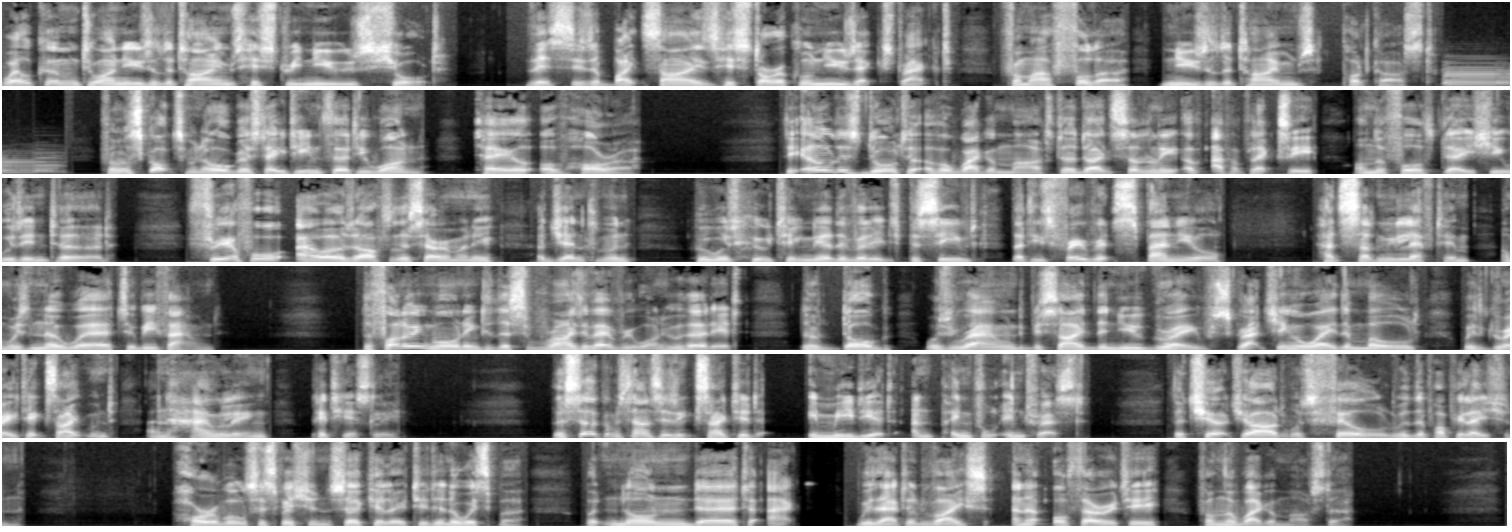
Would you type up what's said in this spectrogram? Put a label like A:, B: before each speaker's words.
A: Welcome to our News of the Times History News Short. This is a bite sized historical news extract from our fuller News of the Times podcast. From a Scotsman, August 1831, Tale of Horror. The eldest daughter of a wagon master died suddenly of apoplexy on the fourth day she was interred. Three or four hours after the ceremony, a gentleman who was hooting near the village perceived that his favourite spaniel had suddenly left him and was nowhere to be found. The following morning, to the surprise of everyone who heard it, the dog was round beside the new grave, scratching away the mould with great excitement and howling piteously. The circumstances excited immediate and painful interest. The churchyard was filled with the population. Horrible suspicion circulated in a whisper, but none dare to act without advice and authority from the wagon master.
